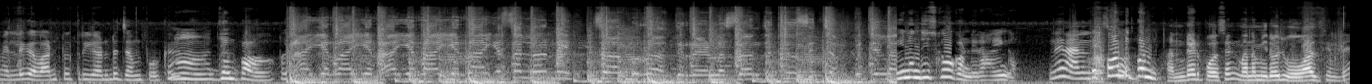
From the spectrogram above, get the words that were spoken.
మెల్లిగా. వన్ టూ త్రీ అంటూ జంప్ ఓకే జంపా రాయ రాయ రాయ రాయ రాయసలోని జామురాత్రేళ్ళ ఈయన తీసుకోకండి రా ఇంకా నేను ఆయన హండ్రెడ్ పర్సెంట్ మనం ఈ రోజు పోవాల్సిందే.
